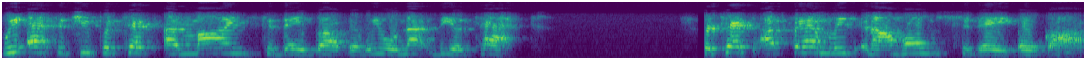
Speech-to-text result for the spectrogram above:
We ask that you protect our minds today, God, that we will not be attacked. Protect our families and our homes today, oh God.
